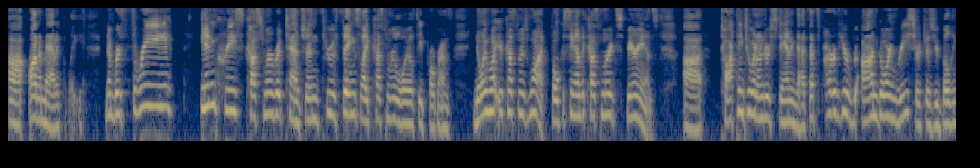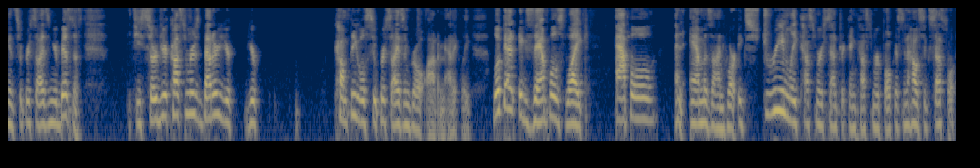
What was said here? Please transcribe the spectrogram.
uh, automatically. Number three, increase customer retention through things like customer loyalty programs, knowing what your customers want, focusing on the customer experience, uh, talking to and understanding that. That's part of your ongoing research as you're building and supersizing your business. If you serve your customers better, your your company will supersize and grow automatically. Look at examples like Apple and Amazon, who are extremely customer centric and customer focused, and how successful.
